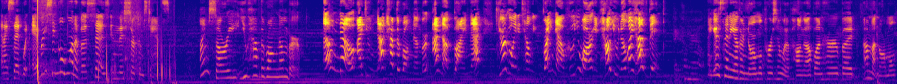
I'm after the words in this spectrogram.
And I said what every single one of us says in this circumstance. I'm sorry, you have the wrong number. Oh no, I do not have the wrong number. I'm not buying that. You're going to tell me right now who you are and how you know my husband. I guess any other normal person would have hung up on her, but I'm not normal.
